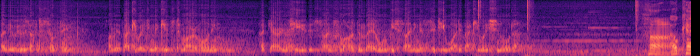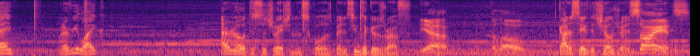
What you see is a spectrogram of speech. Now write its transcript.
I knew he was up to something. I'm evacuating the kids tomorrow morning. I guarantee you this time tomorrow the mayor will be signing a citywide evacuation order. Huh. Okay. Whatever you like. I don't know what the situation in the school has been. It seems like it was rough. Yeah. Hello. Gotta save the children. Science.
